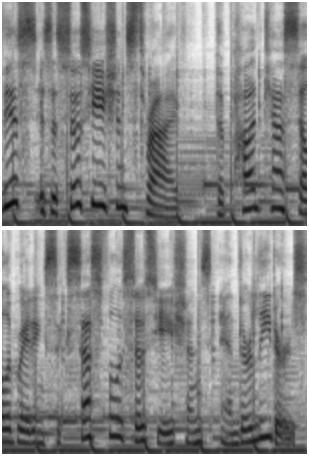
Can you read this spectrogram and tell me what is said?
This is Associations Thrive the podcast celebrating successful associations and their leaders.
